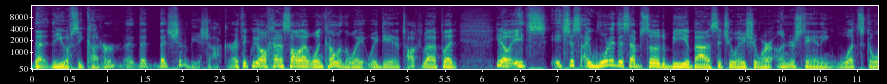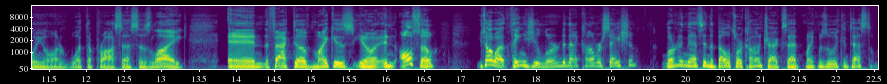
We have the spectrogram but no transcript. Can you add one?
that the UFC cut her. Uh, that that shouldn't be a shocker. I think we all kind of saw that one coming the way way Dana talked about it. But you know, it's it's just I wanted this episode to be about a situation where understanding what's going on, what the process is like, and the fact of Mike is you know, and also you talk about things you learned in that conversation. Learning that's in the Bellator contracts that Mike Mazzulli can test them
